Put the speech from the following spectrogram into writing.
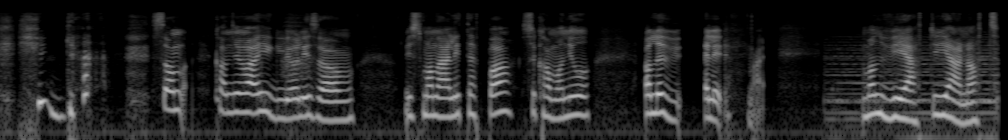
Hygge? Sånn kan jo være hyggelig å liksom Hvis man er litt deppa, så kan man jo Alle Eller, nei. Man vet jo gjerne at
